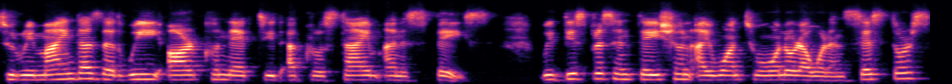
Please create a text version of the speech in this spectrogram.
to remind us that we are connected across time and space. With this presentation, I want to honor our ancestors,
